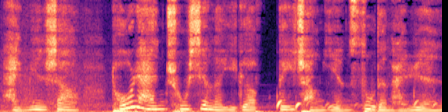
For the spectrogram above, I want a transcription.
海面上，突然出现了一个非常严肃的男人，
